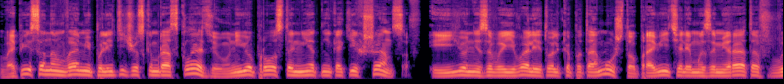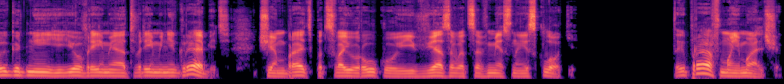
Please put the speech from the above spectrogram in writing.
В описанном вами политическом раскладе у нее просто нет никаких шансов, и ее не завоевали только потому, что правителям из Эмиратов выгоднее ее время от времени грабить, чем брать под свою руку и ввязываться в местные склоки. «Ты прав, мой мальчик»,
